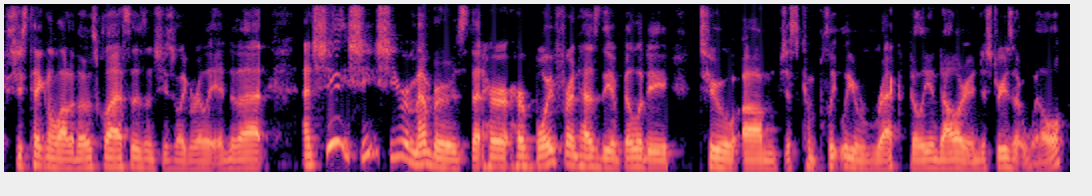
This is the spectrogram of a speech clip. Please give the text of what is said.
she's taken a lot of those classes and she's like really into that. And she she she remembers that her her boyfriend has the ability to um, just completely wreck billion dollar industries at will.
